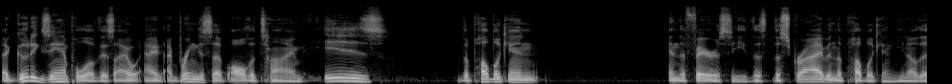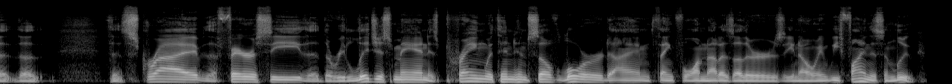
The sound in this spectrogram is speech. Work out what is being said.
A good example of this, I, I, I bring this up all the time, is the publican and the Pharisee, the the scribe and the publican. You know, the the the scribe, the Pharisee, the, the religious man is praying within himself, Lord, I'm thankful I'm not as others, you know, and we find this in Luke.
